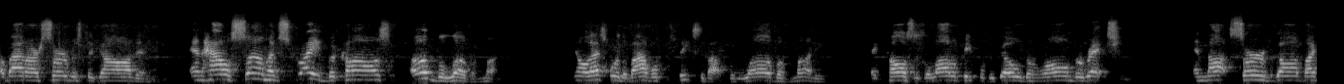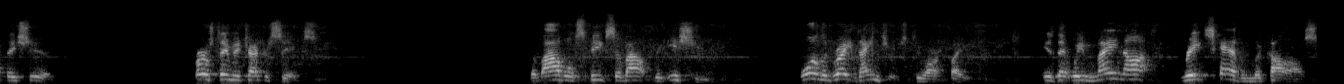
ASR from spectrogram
about our service to God and, and how some have strayed because of the love of money. You know, that's where the Bible speaks about the love of money that causes a lot of people to go the wrong direction and not serve God like they should. 1 Timothy chapter 6, the Bible speaks about the issue. One of the great dangers to our faith is that we may not reach heaven because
